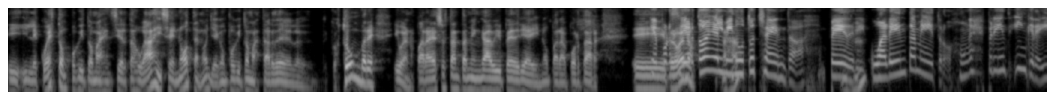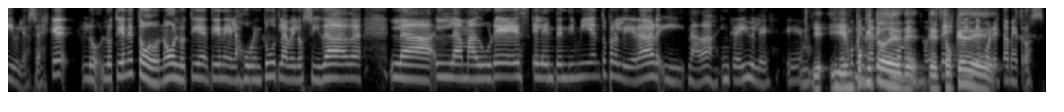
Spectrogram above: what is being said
y, y le cuesta un poquito más en ciertas jugadas y se nota, ¿no? Llega un poquito más tarde de, de costumbre y bueno, para eso están también Gaby y Pedri ahí, ¿no? Para aportar. Que Eh, por pero bueno, cierto, en el ajá. minuto 80, Pedri, Ujú. 40 metros, un sprint increíble. O sea, es que lo, lo tiene todo, ¿no? Lo tiene, tiene la juventud, la velocidad, la, la madurez, el entendimiento para liderar y nada, increíble. Eh, Y, y un poquito de, momento, toque de... 40 metros.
